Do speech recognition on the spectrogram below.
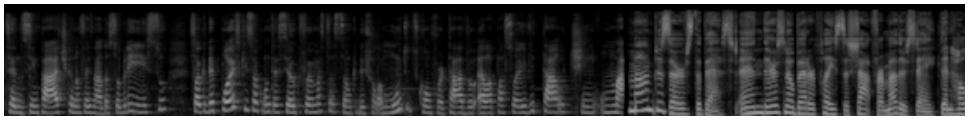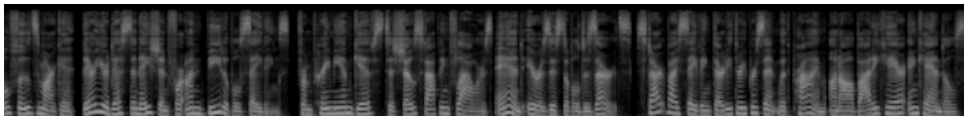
sendo simpática, não fez nada sobre isso. Só que depois que isso aconteceu, que foi uma situação que deixou ela muito desconfortável, ela passou a evitar o Tim máximo. Mom deserves the best, and there's no better place to shop for Mother's Day than Whole Foods Market. They're your destination for unbeatable savings, from premium gifts to show-stopping flowers and irresistible desserts. Start by saving 33% with Prime on all body care and candles.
